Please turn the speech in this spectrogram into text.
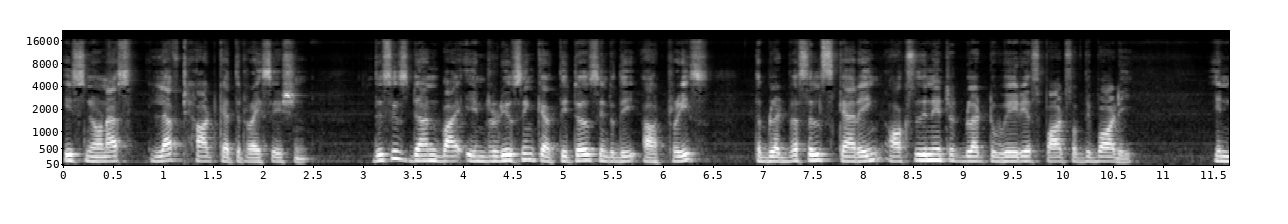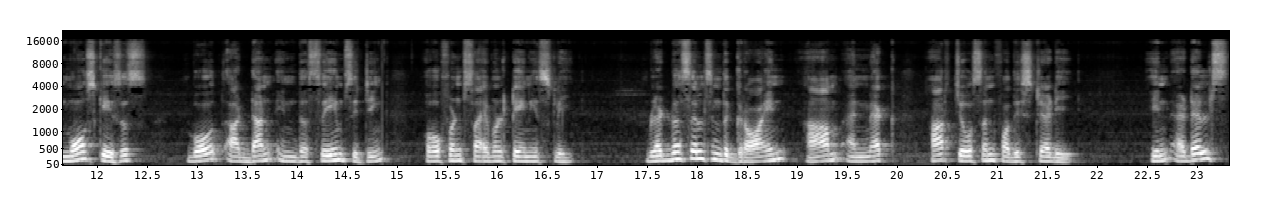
is known as left heart catheterization. This is done by introducing catheters into the arteries, the blood vessels carrying oxygenated blood to various parts of the body. In most cases, both are done in the same sitting, often simultaneously. Blood vessels in the groin, arm, and neck are chosen for this study. In adults,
